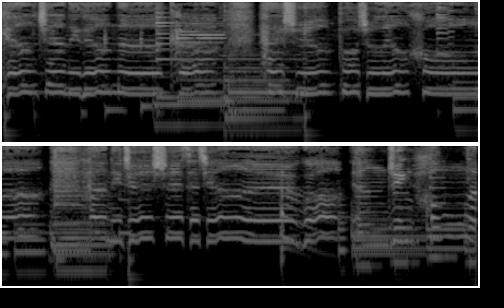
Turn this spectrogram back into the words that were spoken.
看见你的那刻，还是忍不住脸红了。和你只是擦肩而过，眼睛红了。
